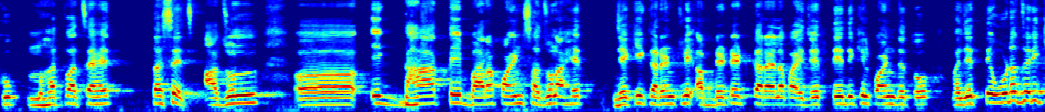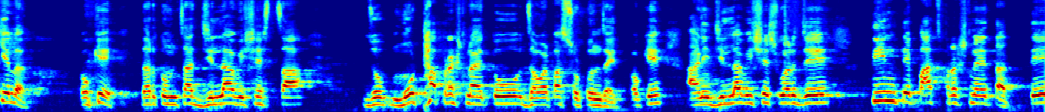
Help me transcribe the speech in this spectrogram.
खूप महत्त्वाचे आहेत. तसेच अजून एक दहा ते बारा पॉईंट्स अजून आहेत जे की करंटली अपडेटेड करायला पाहिजे. ते देखील पॉईंट देतो. म्हणजे तेवढं जरी केलं ओके तर तुमचा जिल्हा विशेषचा जो मोठा प्रश्न आहे तो जवळपास सुटून जाईल ओके आणि जिल्हा विशेषवर जे तीन ते पाच प्रश्न येतात ते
